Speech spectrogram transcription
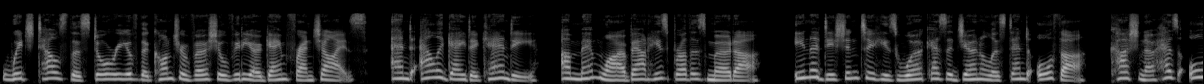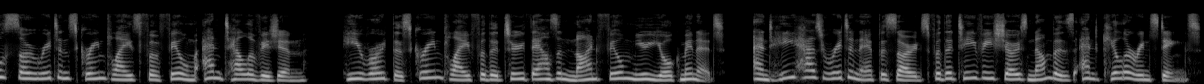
which tells the story of the controversial video game franchise, and Alligator Candy, a memoir about his brother's murder. In addition to his work as a journalist and author, Kushner has also written screenplays for film and television. He wrote the screenplay for the 2009 film New York Minute, and he has written episodes for the TV shows Numbers and Killer Instinct.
